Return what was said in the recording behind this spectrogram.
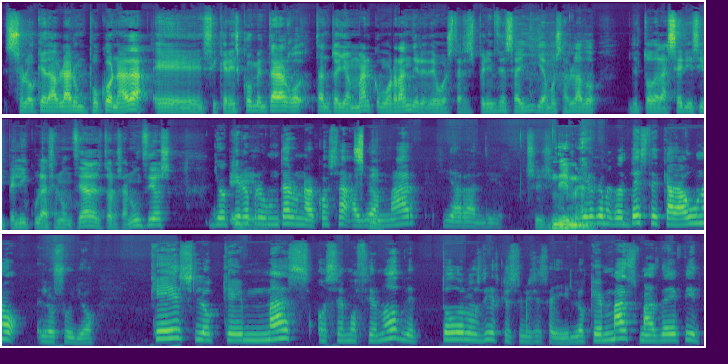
solo queda hablar un poco, nada, eh, si queréis comentar algo, tanto John Mark como Randy, de vuestras experiencias allí, ya hemos hablado de todas las series y películas anunciadas, de todos los anuncios. Yo quiero preguntar una cosa a Joan. Mark y a Randy. Sí, sí. Dime. Quiero que me conteste cada uno lo suyo. ¿Qué es lo que más os emocionó de todos los días que estuvieseis allí? Lo que más, más de decir,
